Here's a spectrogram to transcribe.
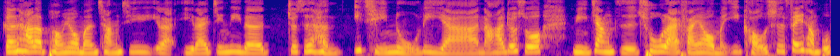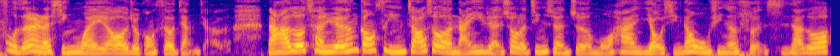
跟他的朋友们长期以来以来经历的。就是很一起努力呀，然后他就说你这样子出来反咬我们一口是非常不负责任的行为哦，就公司都这样讲了。然后他说成员跟公司已经遭受了难以忍受的精神折磨和有形跟无形的损失。他说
